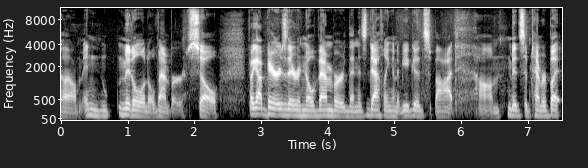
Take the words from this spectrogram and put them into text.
um in middle of November. So if I got bears there in November, then it's definitely going to be a good spot um mid September, but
